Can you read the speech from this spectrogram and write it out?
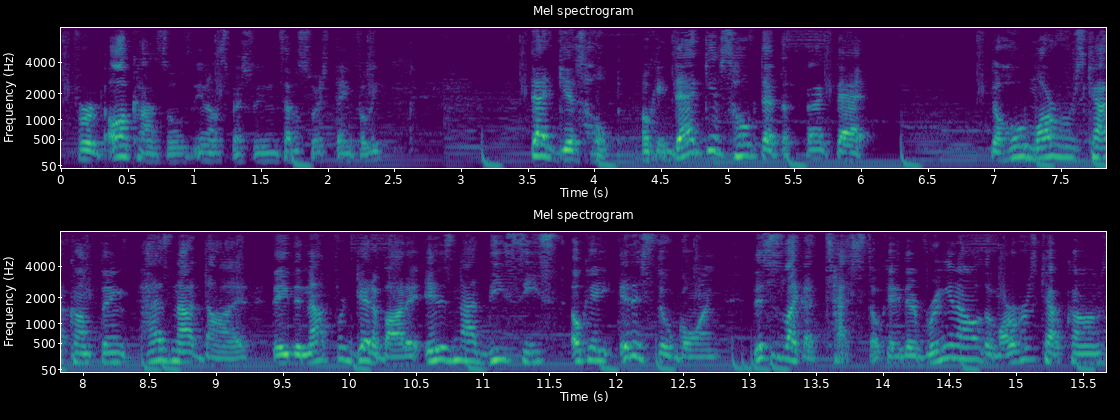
for all consoles, you know, especially Nintendo Switch, thankfully that gives hope. Okay, that gives hope that the fact that the whole Marvel vs. Capcom thing has not died. They did not forget about it. It is not deceased. Okay, it is still going. This is like a test. Okay, they're bringing out the Marvel vs. Capcoms,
